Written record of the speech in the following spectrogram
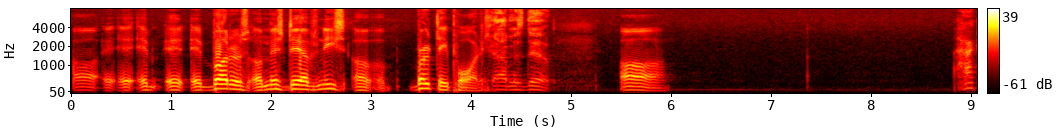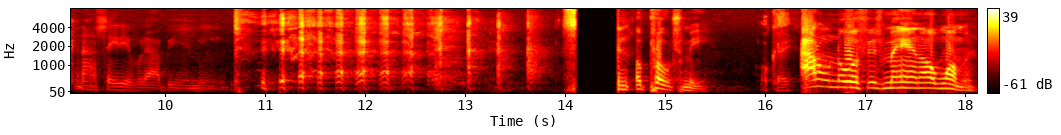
Uh, it, it, it, at Butters, uh, Miss Deb's niece, uh, uh, birthday party. God, Miss Deb. Uh, how can I say this without being mean? and approach me. Okay. I don't know if it's man or woman,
